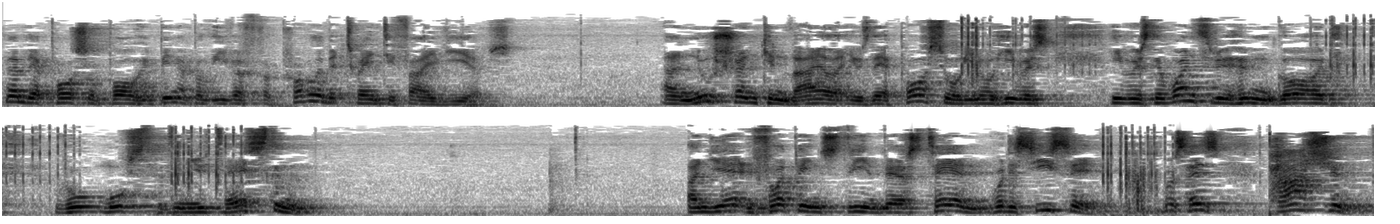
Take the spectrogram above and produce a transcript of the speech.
remember the Apostle Paul, who'd been a believer for probably about 25 years. And no shrinking violet, he was the apostle, you know, he was, he was the one through whom God wrote most of the New Testament. And yet in Philippians 3 and verse 10, what does he say? What's his passion?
